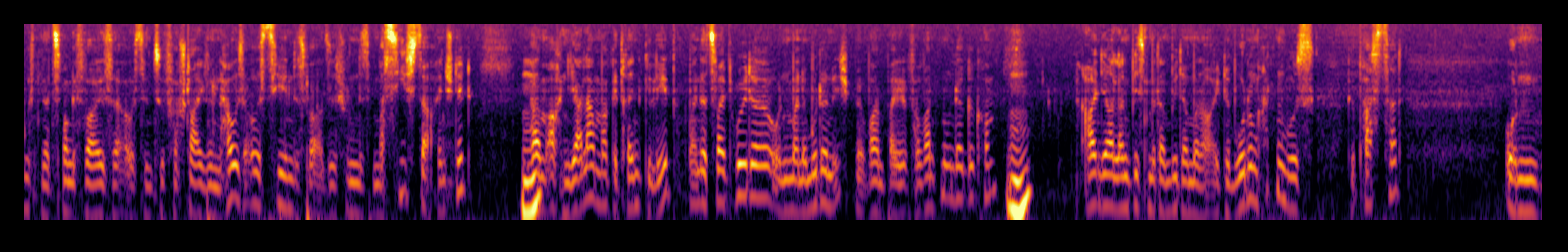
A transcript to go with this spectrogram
mussten ja zwangsweise aus dem zu versteigenden Haus ausziehen. Das war also schon das massivste Einschnitt. Wir Mhm. haben auch ein Jahr lang mal getrennt gelebt, meine zwei Brüder und meine Mutter und ich. Wir waren bei Verwandten untergekommen. Mhm. Ein Jahr lang, bis wir dann wieder mal eine eigene Wohnung hatten, wo es gepasst hat. Und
